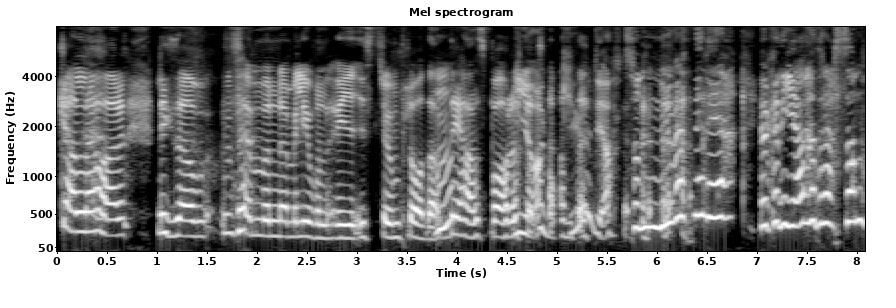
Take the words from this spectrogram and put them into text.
Kalle har liksom 500 miljoner i, i strumplådan. Det är hans sparande. Ja, gud ja. Så nu vet ni det. Jag kan ge er adressen.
